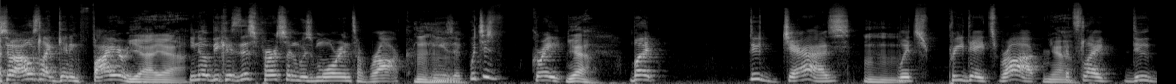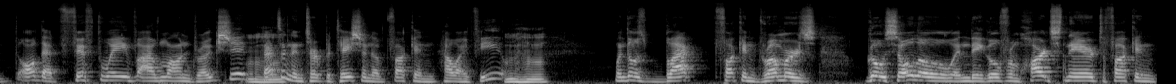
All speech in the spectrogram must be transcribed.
so I was like getting fiery. Yeah, yeah. You know, because this person was more into rock music, which is great. Yeah. But dude, jazz, which predates rock, Mm-hmm. Yeah. it's like, dude, all that fifth wave I'm on drug shit, Mm-hmm. that's an interpretation of fucking how I feel. When those black fucking drummers go solo and they go from hard snare to fucking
